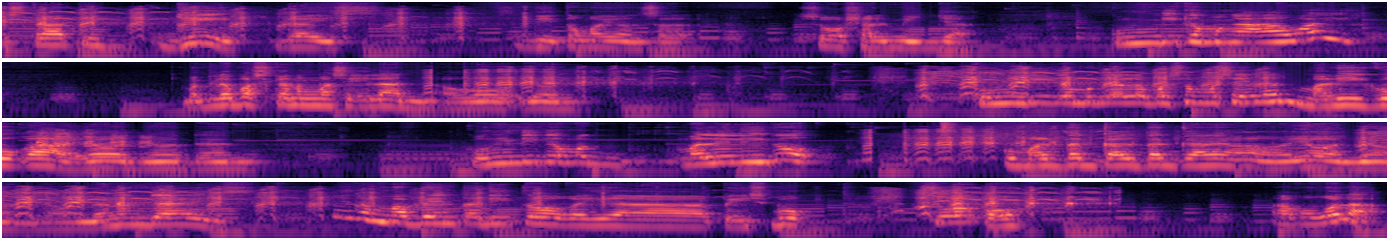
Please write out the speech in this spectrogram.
strategy guys, dito ngayon sa social media. Kung hindi ka mga away, maglabas ka ng masailan. Oo, yun. Kung hindi ka maglalabas ng masailan, maligo ka. Yun, yun. Yan. Kung hindi ka mag maliligo, kumaldag-kaldag ka. Oh, yun, yun, yun. Ganun guys. Yan ang mabenta dito kay ah, Facebook. So ako, ako wala.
